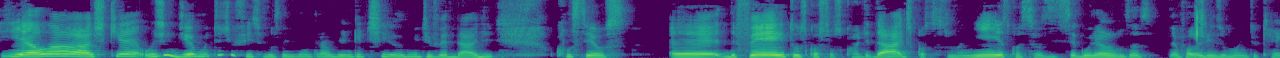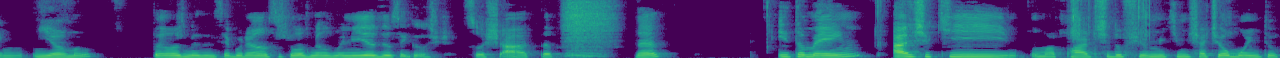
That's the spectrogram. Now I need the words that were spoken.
E ela, acho que é, hoje em dia é muito difícil você encontrar alguém que te ame de verdade, com seus é, defeitos, com as suas qualidades, com as suas manias, com as suas inseguranças. Eu valorizo muito quem me ama pelas minhas inseguranças, pelas minhas manias. Eu sei que eu sou chata, né? E também acho que uma parte do filme que me chateou muito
